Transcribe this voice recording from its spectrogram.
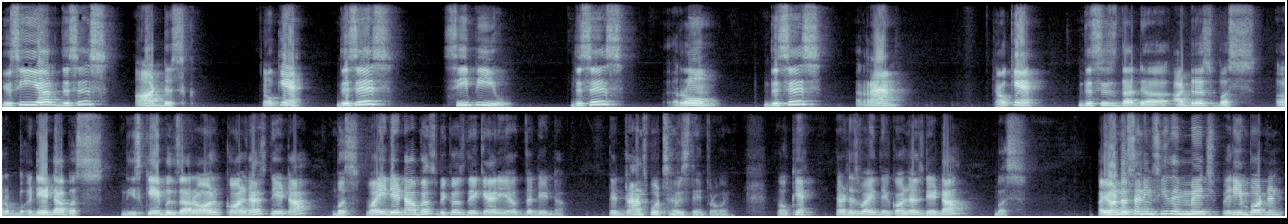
You see here, this is hard disk. Okay. This is CPU. This is ROM. This is RAM. Okay. This is the, the address bus or data bus. These cables are all called as data bus. Why data bus? Because they carry out the data. The transport service they provide. Okay. That is why they called as data bus. Are you understanding? See the image. Very important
